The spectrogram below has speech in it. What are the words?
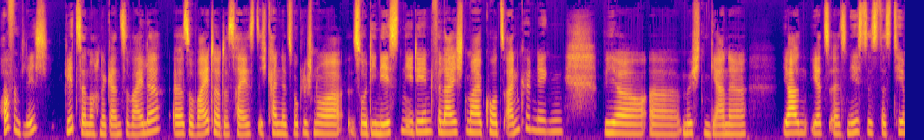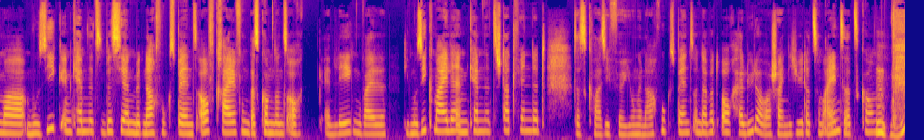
Hoffentlich geht's ja noch eine ganze Weile äh, so weiter. Das heißt, ich kann jetzt wirklich nur so die nächsten Ideen vielleicht mal kurz ankündigen. Wir äh, möchten gerne ja jetzt als nächstes das Thema Musik in Chemnitz ein bisschen mit Nachwuchsbands aufgreifen. Das kommt uns auch entlegen, weil die Musikmeile in Chemnitz stattfindet. Das ist quasi für junge Nachwuchsbands und da wird auch Herr Lüder wahrscheinlich wieder zum Einsatz kommen. Mhm.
